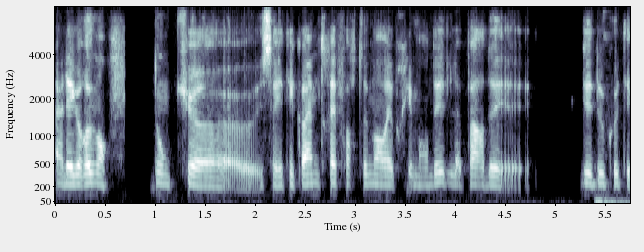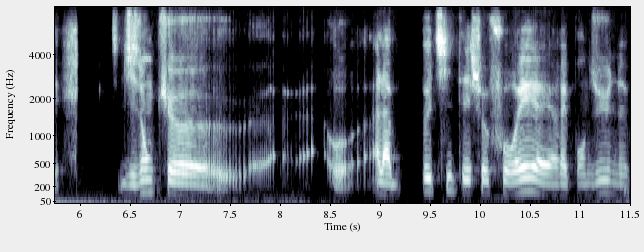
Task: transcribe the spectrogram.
allègrement. Donc, ça a été quand même très fortement réprimandé de la part des, des deux côtés. Disons que euh, à la petite échauffourée a répondu une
